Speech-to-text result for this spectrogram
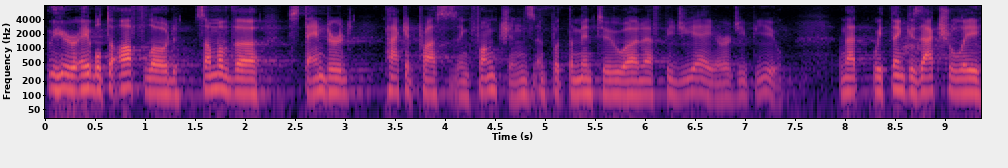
we are able to offload some of the standard packet processing functions and put them into an FPGA or a GPU. And that we think is actually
